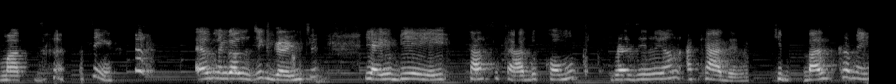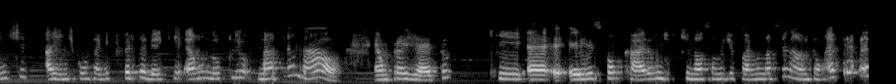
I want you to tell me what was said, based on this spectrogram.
uma. Assim, é um negócio gigante. E aí o BAA está citado como Brazilian Academy, que basicamente a gente consegue perceber que é um núcleo nacional. É um projeto que é, eles focaram de que nós somos de forma nacional. Então é para é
